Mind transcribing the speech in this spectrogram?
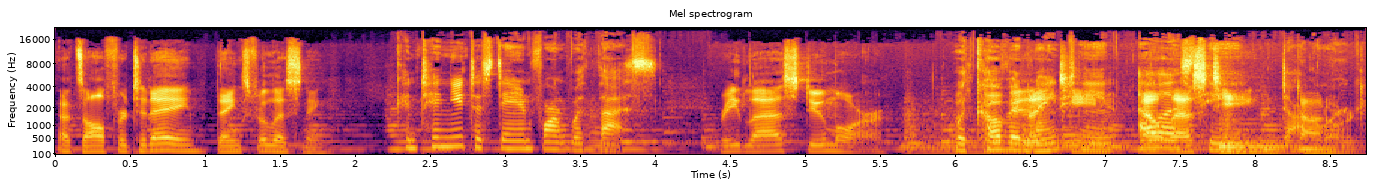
That's all for today. Thanks for listening. Continue to stay informed with us. Read less, do more. With COVID 19, LST.org.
